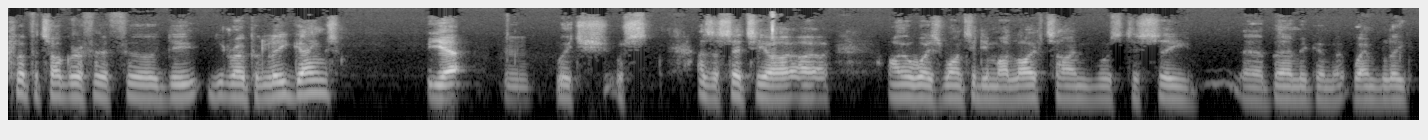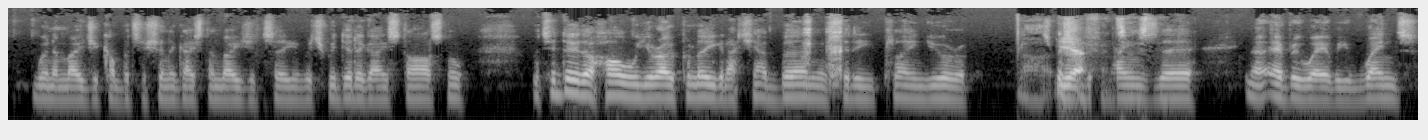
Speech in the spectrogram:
club photographer for the Europa League games, Yeah. which was, as I said to you, I, I, I always wanted in my lifetime was to see uh, Birmingham at Wembley win a major competition against a major team, which we did against Arsenal. But to do the whole Europa League and actually have Birmingham City playing Europe, Oh, especially Yeah. the games there, you know, everywhere we went.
